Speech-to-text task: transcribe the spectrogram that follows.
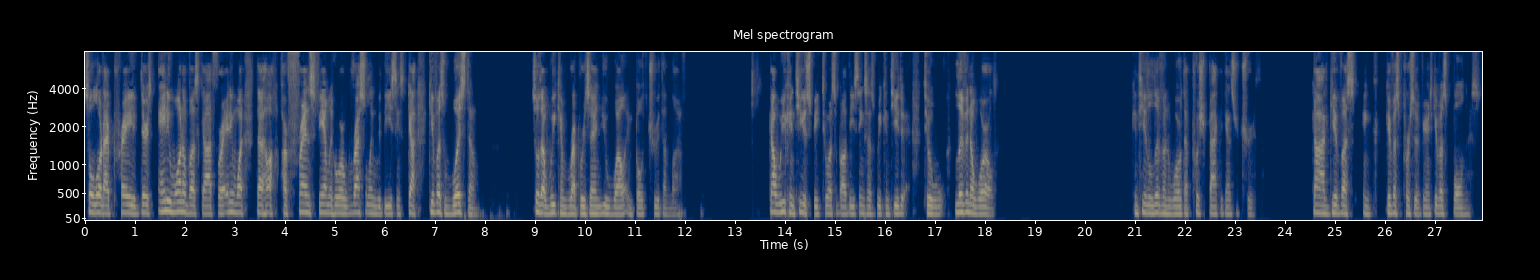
So, Lord, I pray if there's any one of us, God, for anyone that uh, our friends, family who are wrestling with these things, God, give us wisdom so that we can represent you well in both truth and love. God, will you continue to speak to us about these things as we continue to, to live in a world? Continue to live in a world that push back against your truth. God, give us give us perseverance, give us boldness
